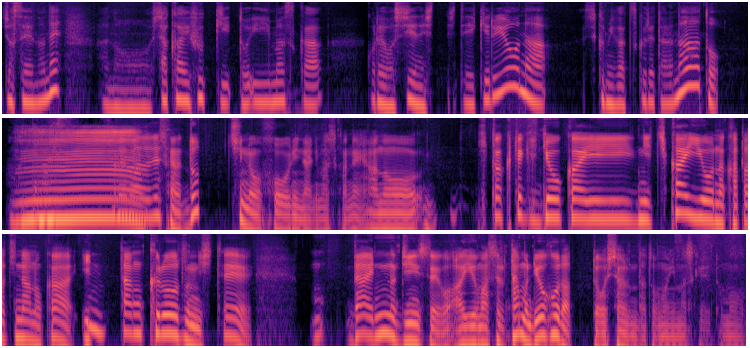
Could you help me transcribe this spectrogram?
女性のね、あのー社会復帰といいますかこれを支援ししていけるような仕組みが作れたらなと思ってます。それはですかねどっちの方になりますかねあの比較的業界に近いような形なのか、一旦クローズにして第二の人生を歩ませる多分両方だっておっしゃるんだと思いますけれども、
